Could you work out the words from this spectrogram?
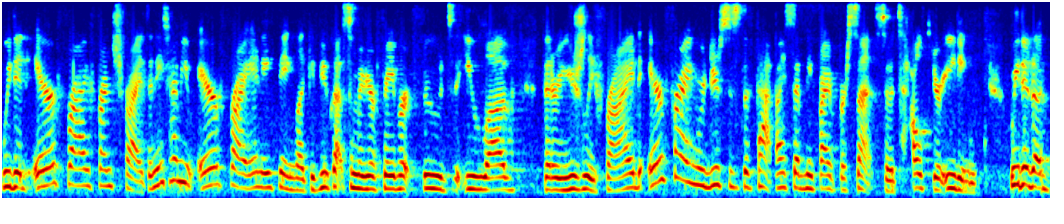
We did air fry French fries. Anytime you air fry anything, like if you've got some of your favorite foods that you love that are usually fried, air frying reduces the fat by 75%. So it's healthier eating. We did a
